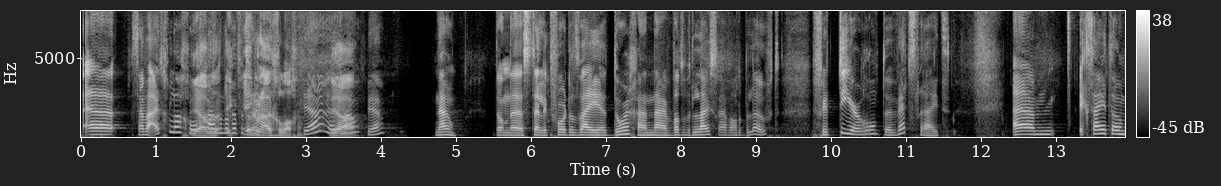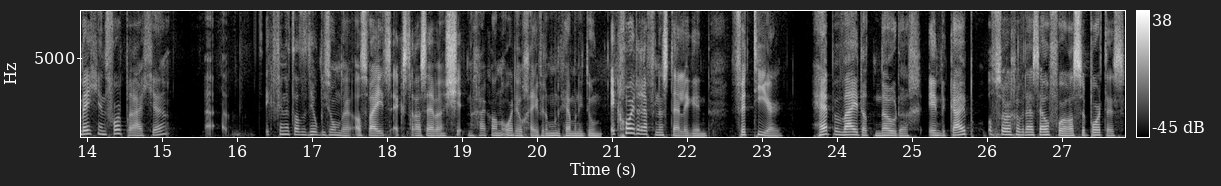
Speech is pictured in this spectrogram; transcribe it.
Eh, zijn we uitgelachen of ja, gaan we nog ik, even ik door? ben uitgelachen. Ja, helemaal? Ja. Nou, dan eh, stel ik voor dat wij eh, doorgaan naar wat we de luisteraar hadden beloofd. Vertier rond de wedstrijd. Ehm, ik zei het al een beetje in het voorpraatje. Eh, ik vind het altijd heel bijzonder als wij iets extra's hebben. Shit, dan ga ik al een oordeel geven. Dat moet ik helemaal niet doen. Ik gooi er even een stelling in. Vertier. Hebben wij dat nodig in de Kuip? Of zorgen we daar zelf voor als supporters?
